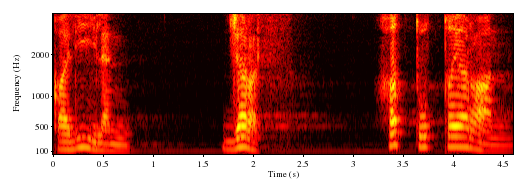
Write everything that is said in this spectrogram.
قليلا جرس خط الطيران.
